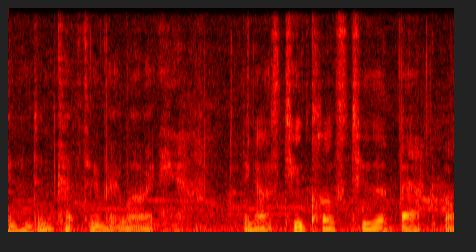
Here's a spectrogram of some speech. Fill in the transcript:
It didn't cut through very well right here. I think I was too close to the backbone.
